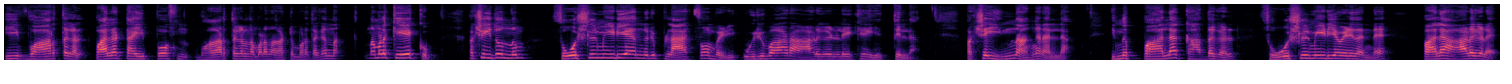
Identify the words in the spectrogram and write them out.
ഈ വാർത്തകൾ പല ടൈപ്പ് ഓഫ് വാർത്തകൾ നമ്മുടെ നാട്ടിൻപുറത്തൊക്കെ നമ്മൾ കേൾക്കും. പക്ഷേ ഇതൊന്നും സോഷ്യൽ മീഡിയ എന്നൊരു പ്ലാറ്റ്ഫോം വഴി ഒരുപാട് ആളുകളിലേക്ക് എത്തില്ല. പക്ഷേ ഇന്ന് അങ്ങനല്ല. ഇന്ന് പല കഥകൾ സോഷ്യൽ മീഡിയ വഴി തന്നെ പല ആളുകളെ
